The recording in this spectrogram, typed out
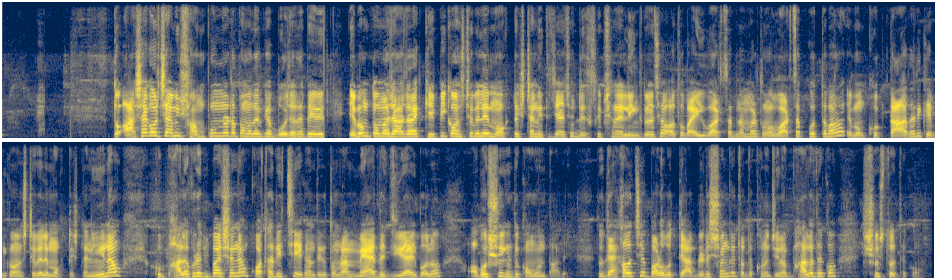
তো আশা করছি আমি সম্পূর্ণটা তোমাদেরকে বোঝাতে পেরেছি। এবং তোমরা যারা যারা কেপি কনস্টেবলে মক টেস্টটা নিতে চাইছো ডিসক্রিপশনে লিঙ্ক রয়েছে, অথবা এই হোয়াটসঅ্যাপ নাম্বার তোমরা হোয়াটসঅ্যাপ করতে পারো এবং খুব তাড়াতাড়ি কেপি কনস্টেবলে মক টেস্টটা নিয়ে নাও। খুব ভালো করে প্রিপারেশন নাও, কথা দিচ্ছি, এখান থেকে তোমরা ম্যাথ জিআই বলো, অবশ্যই কিন্তু কমন পাবে। তো দেখা হচ্ছে পরবর্তী আপডেটের সঙ্গে, ততক্ষণের জন্য ভালো থেকো, সুস্থ থেকো।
